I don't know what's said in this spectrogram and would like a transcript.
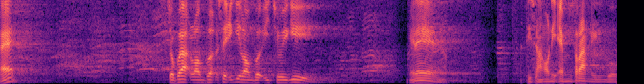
Eh? Coba lombok sik iki lombok ijo iki. Ini disangoni Emtran iki nggo.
